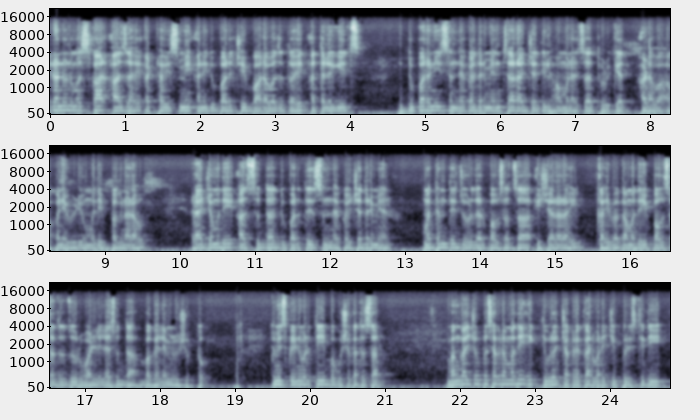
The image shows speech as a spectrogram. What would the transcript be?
मित्रांनो नमस्कार. आज आहे अठ्ठावीस मे आणि दुपारचे बारा वाजत आहेत. आता लगेच दुपार आणि संध्याकाळ दरम्यानचा राज्यातील हवामानाचा थोडक्यात आढावा आपण या व्हिडिओमध्ये बघणार आहोत. राज्यामध्ये आजसुद्धा दुपार ते संध्याकाळच्या दरम्यान मध्यम ते जोरदार पावसाचा इशारा राहील. काही भागामध्ये पावसाचा जोर वाढलेला सुद्धा बघायला मिळू शकतो. तुम्ही स्क्रीनवरती बघू शकत असाल. बंगालच्या उपसागरामध्ये एक तीव्र चक्रकारवारीची परिस्थिती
